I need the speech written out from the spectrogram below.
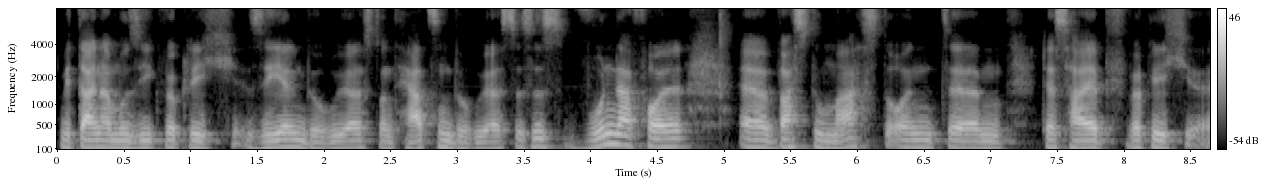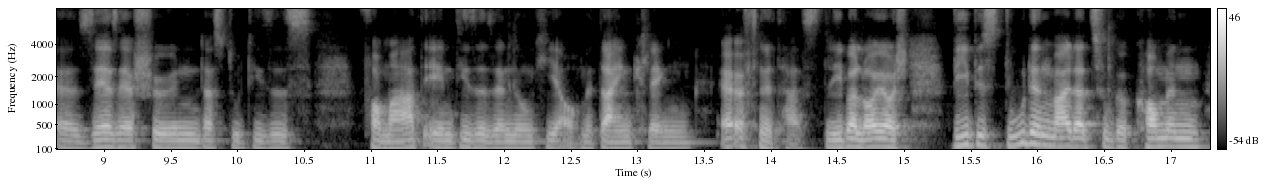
mit deiner Musik wirklich Seelen berührst und Herzen berührst. Es ist wundervoll, äh, was du machst und ähm, deshalb wirklich äh, sehr, sehr schön, dass du dieses Format eben diese Sendung hier auch mit deinen Klängen eröffnet hast. Lieber Loyosch, wie bist du denn mal dazu gekommen,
